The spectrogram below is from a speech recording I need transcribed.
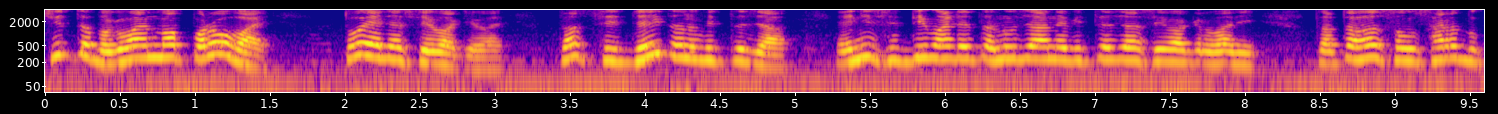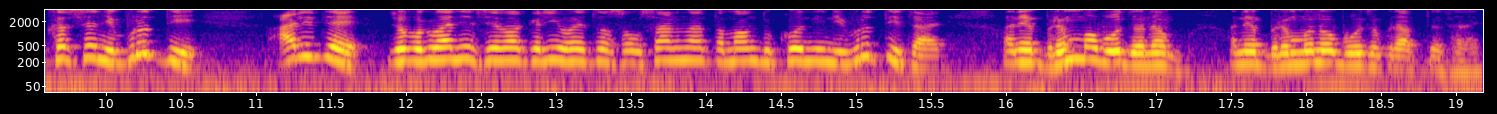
ચિત્ત ભગવાનમાં પરોવાય, તો એને સેવા કહેવાય. તત્ સિદ્ધે તનુ વિત્તજા. એની સિદ્ધિ માટે તનુજા અને વિત્તજા સેવા કરવાની. તતઃ સંસાર દુઃખસ્ય નિવૃત્તિ. આ રીતે જો ભગવાનની સેવા કરી હોય તો સંસારના તમામ દુઃખોની નિવૃત્તિ થાય અને બ્રહ્મબોધનમ અને બ્રહ્મનો બોધ પ્રાપ્ત થાય.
